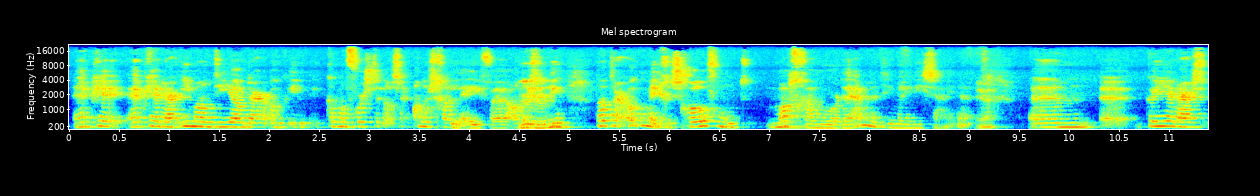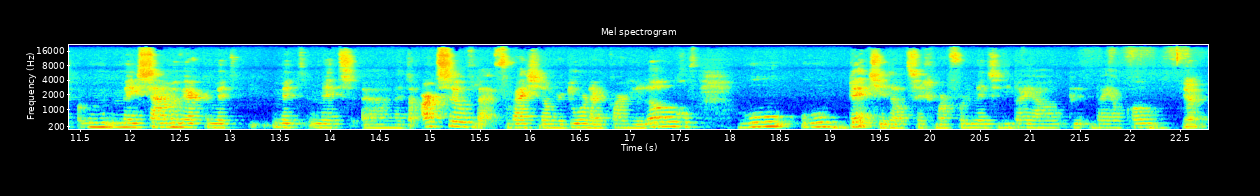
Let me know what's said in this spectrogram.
heb, je, heb jij daar iemand die jou daar ook in... Ik kan me voorstellen als zij anders gaan leven, anders Mhm. dingen, dat daar ook mee geschoven moet, mag gaan worden hè, met die medicijnen. Ja. Ehm, eh, kun je daar mee samenwerken met, met, met, eh, met de artsen? Of verwijs je dan weer door naar de cardioloog? Of hoe, hoe bed je dat, zeg maar, voor de mensen die bij jou, bij jou komen? Laat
